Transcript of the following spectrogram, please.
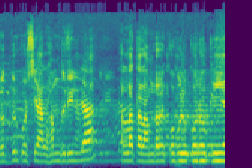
যদ্দূর করছি, আলহামদুলিল্লাহ। আল্লাহ তালা আমরা কবুল করো কি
